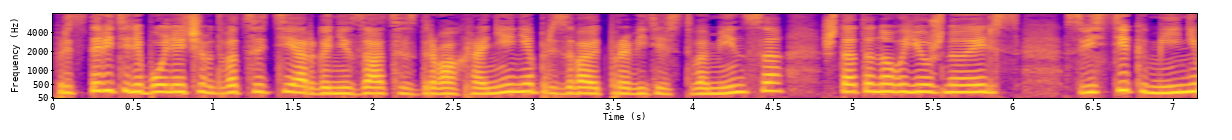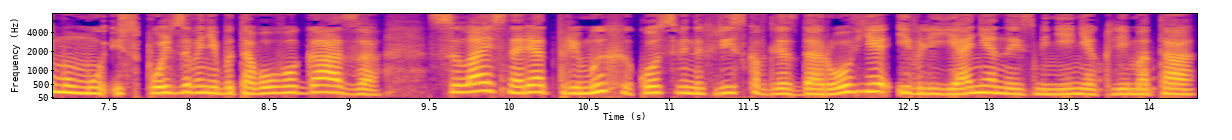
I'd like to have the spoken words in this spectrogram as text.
Представители более чем 20 организаций здравоохранения призывают правительство Минса, штата Новый Южный Уэльс, свести к минимуму использование бытового газа, ссылаясь на ряд прямых и косвенных рисков для здоровья и влияния на изменение климата.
